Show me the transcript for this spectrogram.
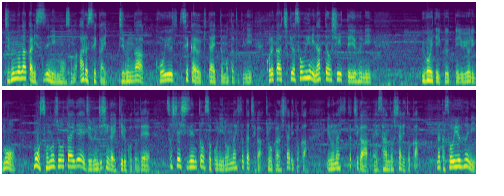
自分の中にすでにもうそのある世界自分がこういう世界を生きたいって思った時にこれから地球はそういうふうになってほしいっていうふうに動いていくっていうよりももうその状態で自分自身が生きることでそして自然とそこにいろんな人たちが共感したりとかいろんな人たちが賛同したりとかなんかそういうふうに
